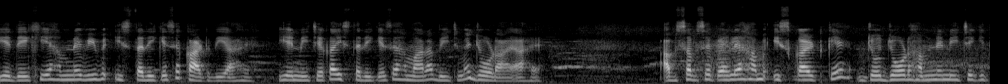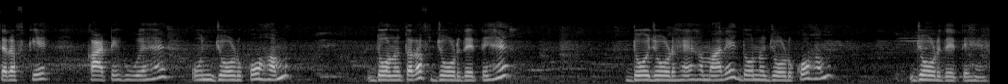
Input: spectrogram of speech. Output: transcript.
ये देखिए, हमने विब इस तरीके से काट दिया है। ये नीचे का इस तरीके से हमारा बीच में जोड़ आया है। अब सबसे पहले हम इस कर्ट के, जो जोड़ हमने नीचे की तरफ़ के काटे हुए हैं, उन जोड़ को हम दोनों तरफ़ जोड़ देते हैं। दो जोड़ हैं हमारे, दोनों जोड़ को हम जोड़ देते हैं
